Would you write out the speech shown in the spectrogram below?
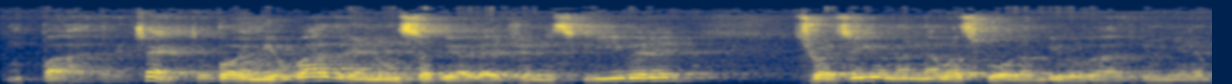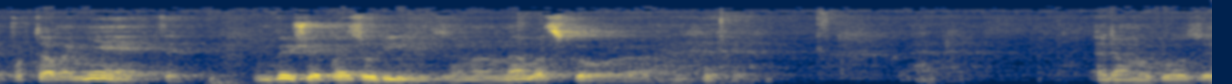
Un padre. Certo. Poi mio padre non sapeva leggere né scrivere, cioè se io non andavo a scuola, mio padre non gliene importava niente, invece Pasolini se non andava a scuola erano cose...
